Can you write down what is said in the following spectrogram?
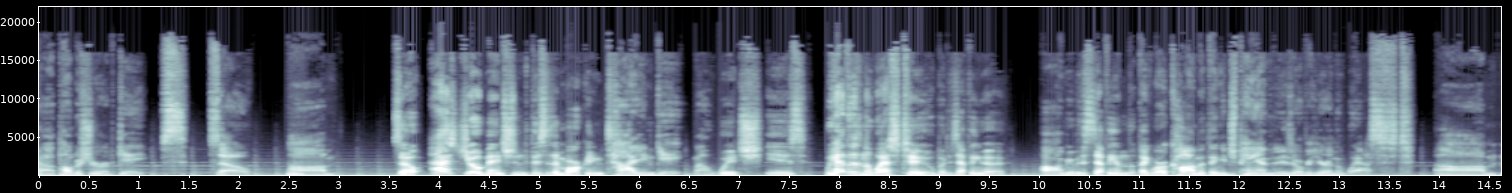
pu- publisher of games. So, um, so, as Joe mentioned, this is a marketing tie-in game, which is we have those in the West too, but it's definitely, uh, um, but it's definitely like a more common thing in Japan than it is over here in the West. Um,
